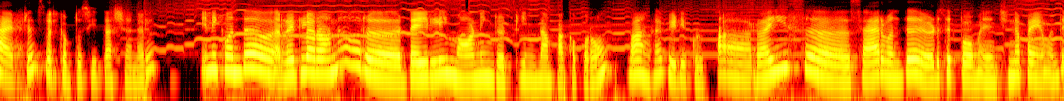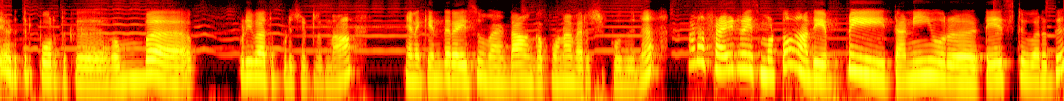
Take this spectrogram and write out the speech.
Hi friends welcome to Sita channel இன்றைக்கி வந்து ரெகுலரான ஒரு டெய்லி மார்னிங் ரொட்டீன் தான் பார்க்க போகிறோம் வாங்க வீடியோ வீடியோக்குள் ரைஸ் சார் வந்து எடுத்துகிட்டு போவேன் என் சின்ன பையன் வந்து எடுத்துகிட்டு போகிறதுக்கு ரொம்ப பிடிவாதம் பிடிச்சிட்டு இருந்தான். எனக்கு எந்த ரைஸும் வேண்டாம் அங்கே போனால் விரைச்சி போகுதுன்னு ஆனால் ஃப்ரைட் ரைஸ் மட்டும் அது எப்படி தனி ஒரு டேஸ்ட்டு வருது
